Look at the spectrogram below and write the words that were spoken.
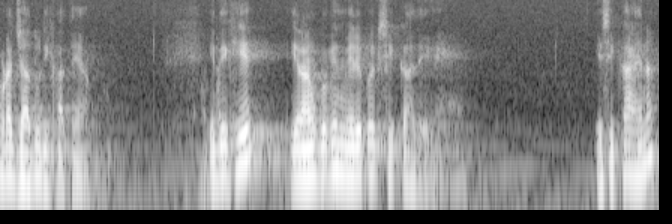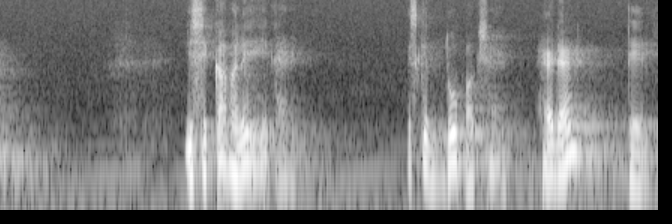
थोड़ा जादू दिखाते हैं आपको। ये देखिए, ये राम गोविंद मेरे को एक सिक्का दे गए ये सिक्का है ना? ये सिक्का भले एक है। इसके दो पक्ष हैं हेड एंड टेल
